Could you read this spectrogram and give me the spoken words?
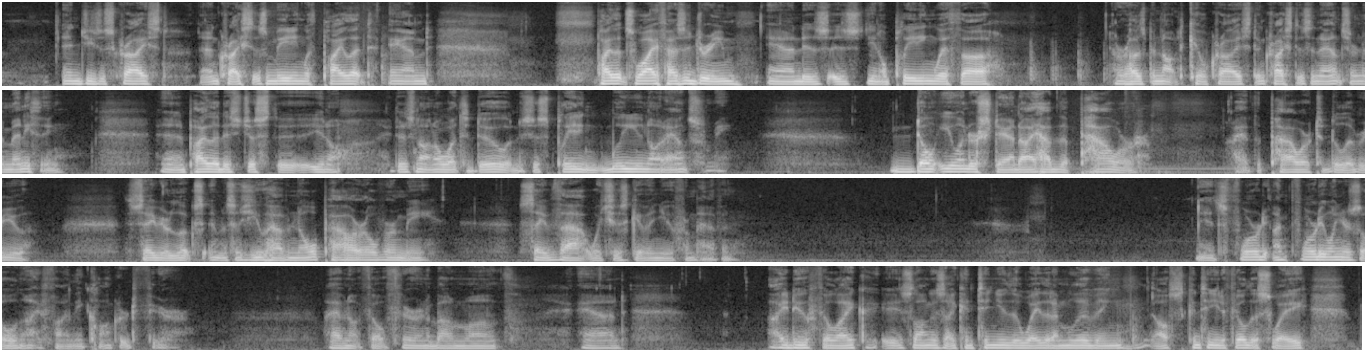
and Jesus Christ. And Christ is meeting with Pilate, and Pilate's wife has a dream and is, is you know, pleading with uh, her husband not to kill Christ, and Christ isn't answering him anything. And Pilate is just, uh, you know, he does not know what to do and is just pleading, Will you not answer me? Don't you understand? I have the power. I have the power to deliver you. Savior looks at him and says, You have no power over me save that which is given you from heaven. It's 40, I'm 41 years old and I finally conquered fear. I have not felt fear in about a month. And I do feel like as long as I continue the way that I'm living, I'll continue to feel this way.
